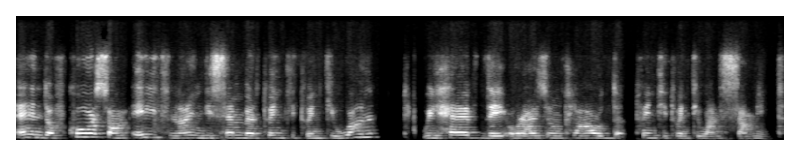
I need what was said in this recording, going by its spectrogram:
And of course, on 8, 9 December 2021, we'll have the Horizon Cloud 2021 Summit,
